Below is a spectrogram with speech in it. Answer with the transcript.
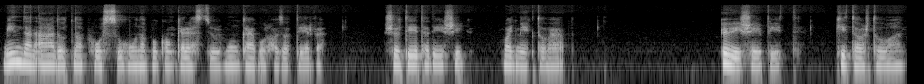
minden áldott nap hosszú hónapokon keresztül munkából hazatérve, sötétedésig, vagy még tovább. Ő is épít, kitartóan.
